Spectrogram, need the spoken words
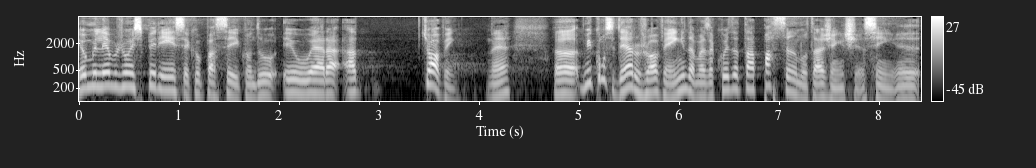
Eu me lembro de uma experiência que eu passei quando eu era jovem, né? Uh, me considero jovem ainda, mas a coisa está passando, tá, gente? Assim, é,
